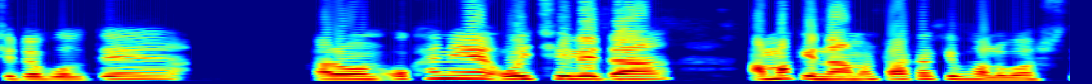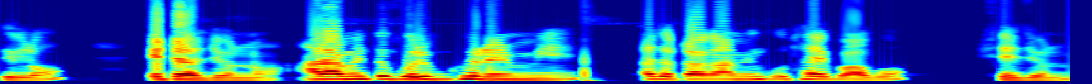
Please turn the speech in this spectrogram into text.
সেটা বলতে। কারণ ওখানে ওই ছেলেটা আমাকে না আমার টাকাকে ভালোবাসছিল এটার জন্য। আর আমি তো গরিব ঘরের মেয়ে এত টাকা আমি কোথায় পাবো সেজন্য।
